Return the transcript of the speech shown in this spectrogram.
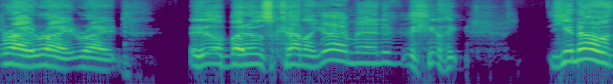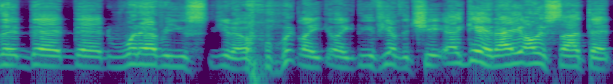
Right, right, right. Uh, But it was kind of like, ah, man, if, like you know that that that whatever you you know, like like if you have the cheek again, I always thought that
